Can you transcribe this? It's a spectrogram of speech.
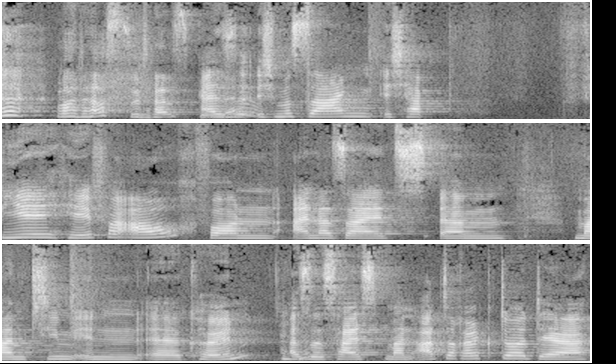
Wann hast du das gelernt? Also ich muss sagen, ich habe viel Hilfe auch von einerseits ähm, meinem Team in äh, Köln. Mhm. Also das heißt, mein Artdirektor, der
